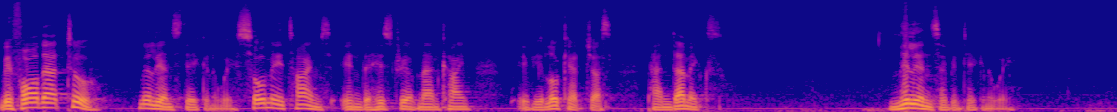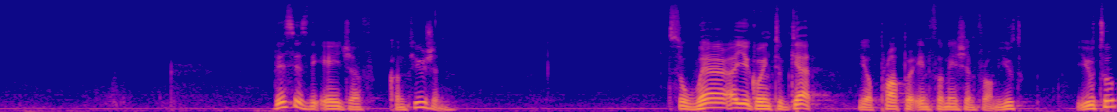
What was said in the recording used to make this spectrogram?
Before that, too, millions taken away. So many times in the history of mankind, if you look at just pandemics, Millions have been taken away. This is the age of confusion. So, where are you going to get your proper information from? YouTube?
